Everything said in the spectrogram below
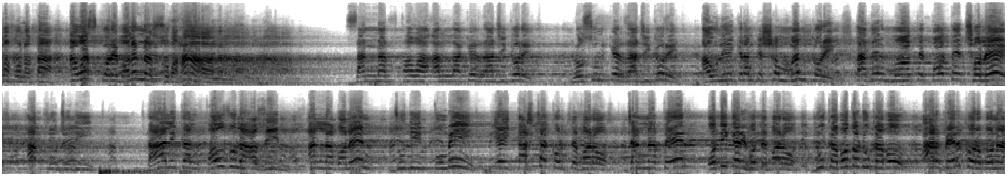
সফলতা। আওয়াজ করে বলেন না, সুবহানাল্লাহ। জান্নাত পাওয়া আল্লাহকে রাজি করে, রসুলকে রাজি করে, আউলিয়া সম্মান করে, তাদের মতে পথে চলে আপনি যদি দালিকাল ফাউজুল আজিম আল্লাহ বলেন যদি তুমি এই কাজটা করতে পারো জান্নাতের অধিকারী হতে পারো ঢুকাবো তো ঢুকাবো আর বের করব না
